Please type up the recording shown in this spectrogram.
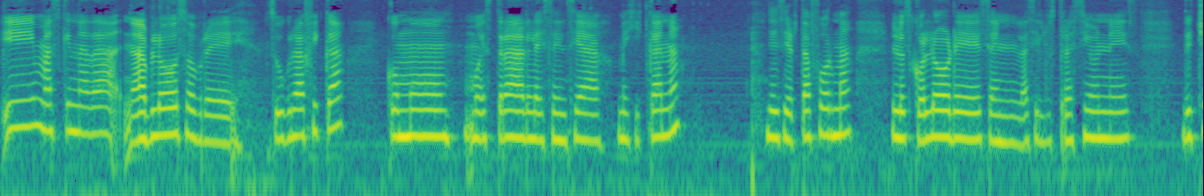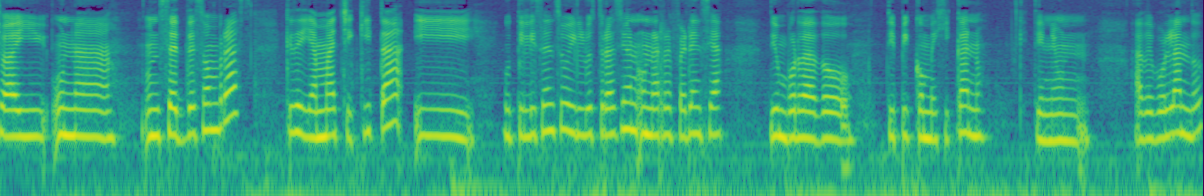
y más que nada hablo sobre su gráfica, cómo muestra la esencia mexicana de cierta forma, los colores, en las ilustraciones. De hecho, hay una, un set de sombras que se llama Chiquita y utiliza en su ilustración una referencia de un bordado típico mexicano que tiene un ave volando.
